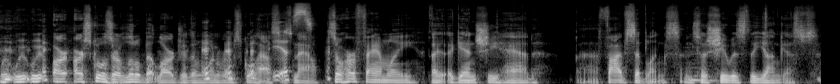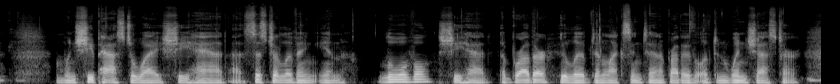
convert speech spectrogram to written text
we, we, our, our, schools are a little bit larger than one room schoolhouses yes. now. So her family, again, she had uh, five siblings, and mm-hmm. so she was the youngest. Okay. When she passed away, she had a sister living in Louisville. She had a brother who lived in Lexington, a brother that lived in Winchester, mm-hmm.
